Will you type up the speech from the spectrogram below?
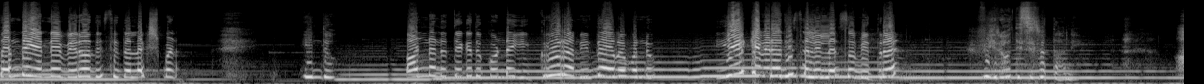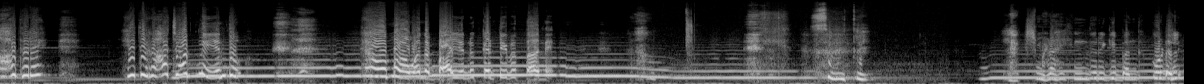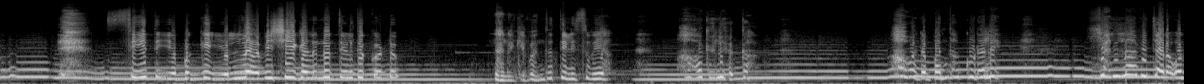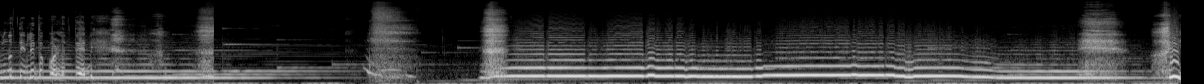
ತಂದೆಯನ್ನೇ ವಿರೋಧಿಸಿದ ಲಕ್ಷ್ಮಣ ಇಂದು ಅಣ್ಣನು ತೆಗೆದುಕೊಂಡ ಈ ಕ್ರೂರ ನಿರ್ಧಾರವನ್ನು ಏಕೆ ವಿರೋಧಿಸಲಿಲ್ಲ ಸುಮಿತ್ರೆ? ವಿರೋಧಿಸಿರುತ್ತಾನೆ. ಆದರೆ ಇದು ರಾಜಾಜ್ಞೆ ಎಂದು ರಾಮ ಅವನ ಬಾಯನ್ನು ಕಟ್ಟಿರುತ್ತಾನೆ. ಸುಮಿತ್ರೆ ಲಕ್ಷ್ಮಣ ಹಿಂದಿರುಗಿ ಬಂದ ಕೂಡಲೇ ಸೀತೆಯ ಬಗ್ಗೆ ಎಲ್ಲ ವಿಷಯಗಳನ್ನು ತಿಳಿದುಕೊಂಡು ನನಗೆ ಬಂದು ತಿಳಿಸುವೆಯಾ? ಆಗಲಿ ಅಕ್ಕ. ಅವನ ಬಂದ ಕೂಡಲೇ ಎಲ್ಲ ವಿಚಾರವನ್ನು ತಿಳಿದುಕೊಳ್ಳುತ್ತೇನೆ.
